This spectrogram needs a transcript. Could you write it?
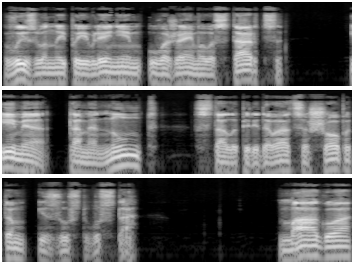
вызванный появлением уважаемого старца, имя Таменунт стало передаваться шепотом из уст в уста. Магуа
